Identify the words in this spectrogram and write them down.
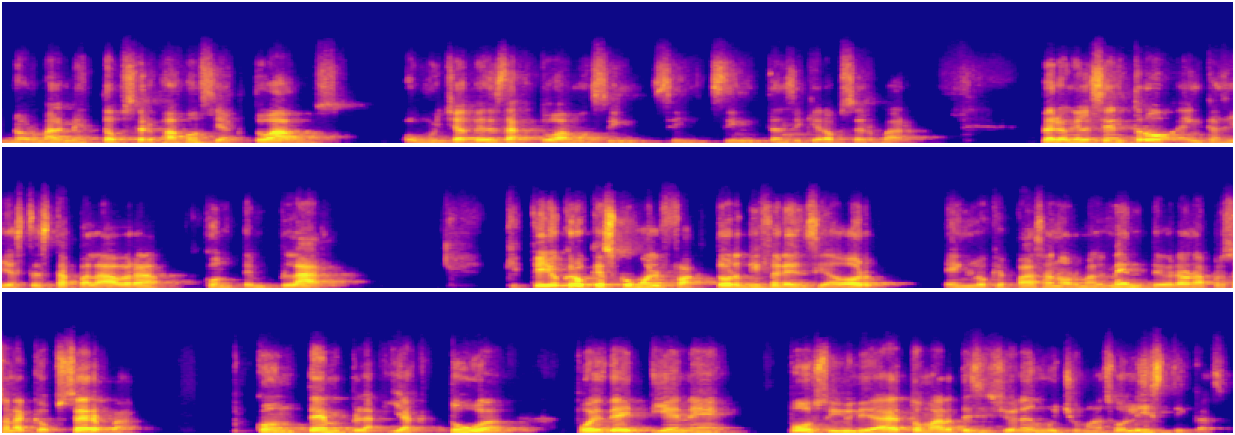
normalmente observamos y actuamos, o muchas veces actuamos sin, sin, sin tan siquiera observar. Pero en el centro encasillaste esta palabra contemplar, que, yo creo que es como el factor diferenciador en lo que pasa normalmente, ¿verdad? Una persona que observa, contempla y actúa, pues de ahí tiene posibilidad de tomar decisiones mucho más holísticas,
